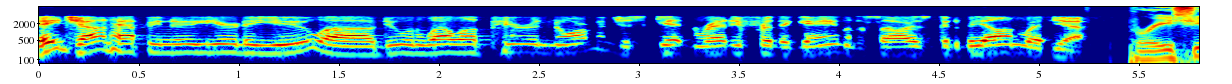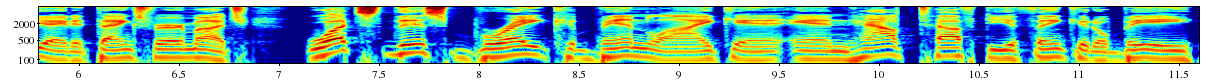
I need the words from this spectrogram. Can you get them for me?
Hey, John, Happy New Year to you. Uh, doing well up here in Norman, just getting ready for the game, and it's always good to be on with you. Appreciate it. Thanks very much. What's this break been like, and, and how tough do you think it'll be,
